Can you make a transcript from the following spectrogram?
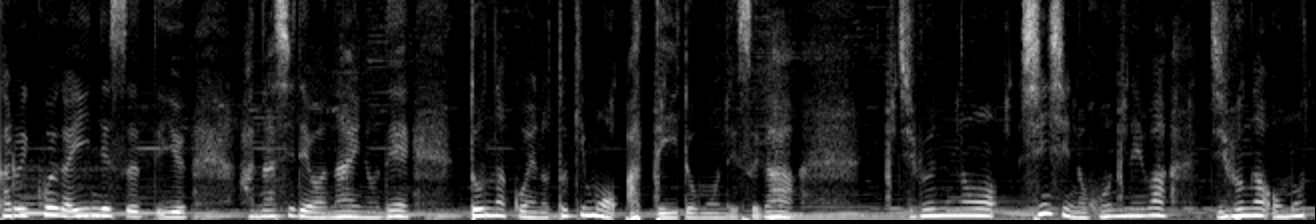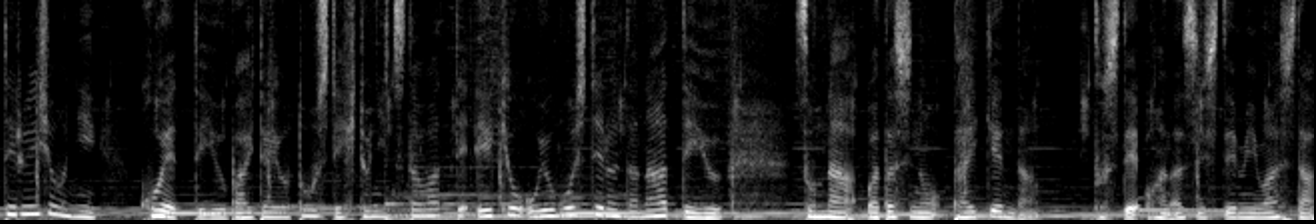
明るい声がいいんですっていう話ではないのでどんな声の時もあっていいと思うんですが自分の心身の本音は自分が思ってる以上に声っていう媒体を通して人に伝わって影響を及ぼしてるんだなっていうそんな私の体験談としてお話ししてみました。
